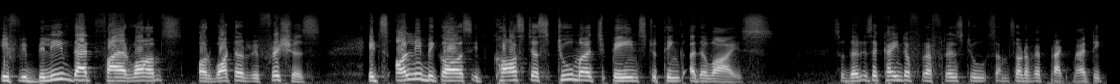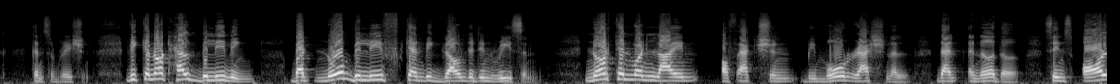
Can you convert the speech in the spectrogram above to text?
If we believe that fire warms or water refreshes it is only because it cost us too much pains to think otherwise. So, there is a kind of reference to some sort of a pragmatic consideration. We cannot help believing, but no belief can be grounded in reason nor can one line of action be more rational than another since all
